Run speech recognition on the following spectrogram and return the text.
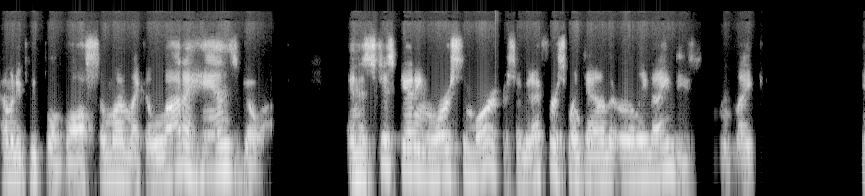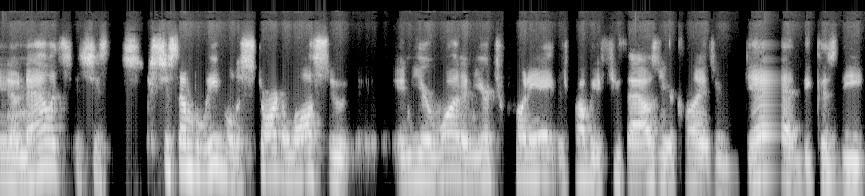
how many people have lost someone? Like a lot of hands go up. And it's just getting worse and worse. I mean, I first went down in the early 90s. Like, you know, now it's it's just it's just unbelievable to start a lawsuit in year one and year 28. There's probably a few thousand of your clients are dead because the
